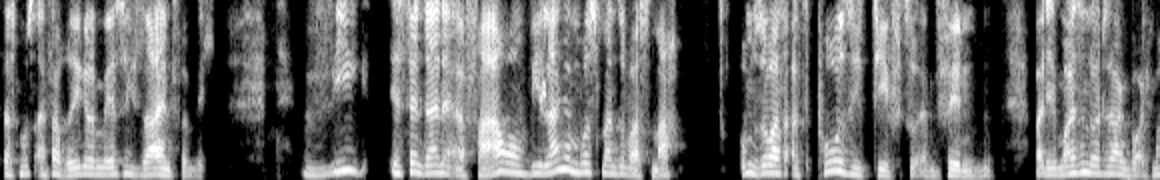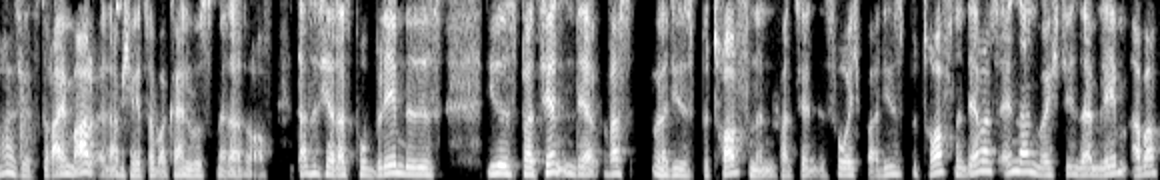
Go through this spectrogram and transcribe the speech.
Das muss einfach regelmäßig sein für mich. Wie ist denn deine Erfahrung? Wie lange muss man sowas machen, um sowas als positiv zu empfinden? Weil die meisten Leute sagen, boah, ich mache das jetzt dreimal, dann habe ich ja jetzt aber keine Lust mehr darauf. Das ist ja das Problem dieses, dieses Patienten, der was, oder dieses betroffenen Patienten ist furchtbar, dieses Betroffenen, der was ändern möchte in seinem Leben, aber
